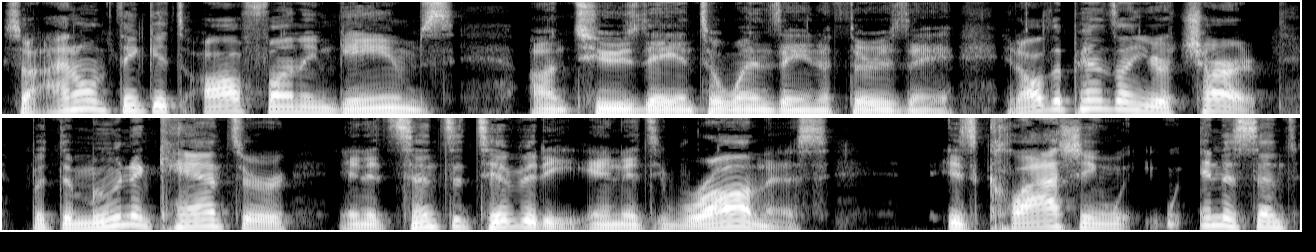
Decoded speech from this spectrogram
So I don't think it's all fun and games on Tuesday until Wednesday and a Thursday. It all depends on your chart. But the moon in Cancer, in its sensitivity, in its rawness, is clashing in a sense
